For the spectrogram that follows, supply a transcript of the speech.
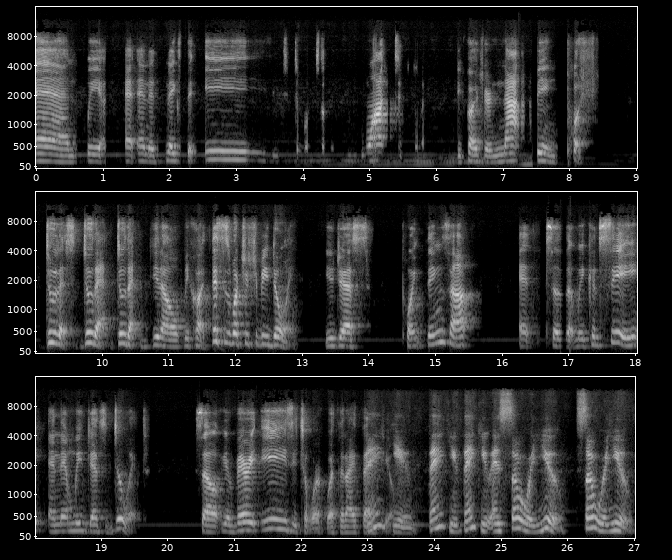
And we and it makes it easy to do it. So you want to do it because you're not being pushed. Do this, do that, do that, you know, because this is what you should be doing. You just point things up and so that we can see and then we just do it. So you're very easy to work with, and I thank, thank you. you. Thank you. Thank you. And so were you. So were you.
